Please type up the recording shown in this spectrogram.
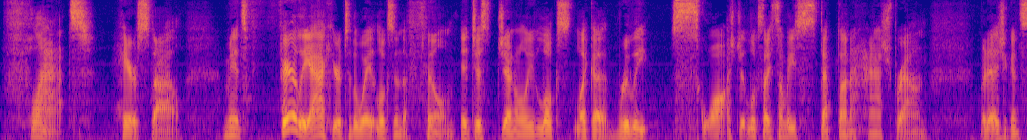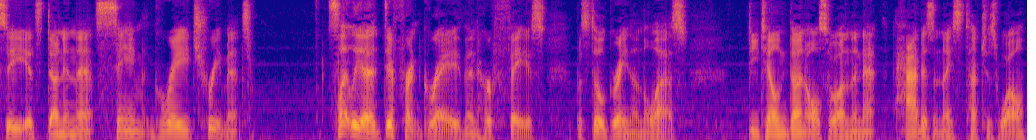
flat hairstyle. I mean, it's fairly accurate to the way it looks in the film. It just generally looks like a really squashed. It looks like somebody stepped on a hash brown. But as you can see, it's done in that same gray treatment. Slightly a different gray than her face, but still gray nonetheless. Detailing done also on the hat is a nice touch as well.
